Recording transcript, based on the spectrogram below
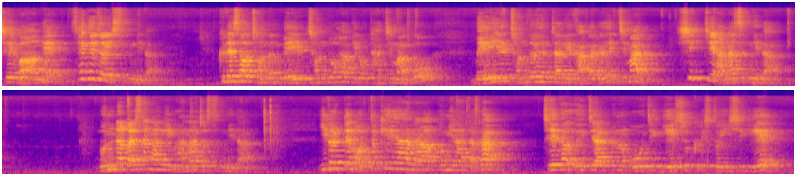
제 마음에 새겨져 있습니다. 그래서 저는 매일 전도하기로 다짐하고 매일 전도 현장에 나가려 했지만 쉽지 않았습니다. 못 나갈 상황이 많아졌습니다. 이럴 땐 어떻게 해야 하나 고민하다가 제가 의지할 분은 오직 예수 그리스도이시기에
